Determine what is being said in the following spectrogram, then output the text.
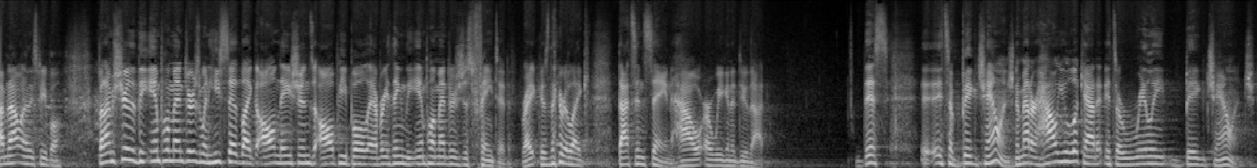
I'm not one of these people. But I'm sure that the implementers, when he said like all nations, all people, everything, the implementers just fainted, right? Because they were like, that's insane. How are we going to do that? This, it's a big challenge. No matter how you look at it, it's a really big challenge.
